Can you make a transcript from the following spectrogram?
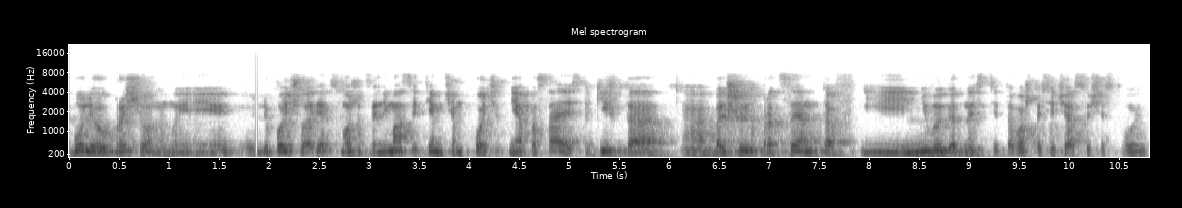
более упрощенным, и любой человек сможет заниматься тем, чем хочет, не опасаясь каких-то а, больших процентов и невыгодности того, что сейчас существует.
